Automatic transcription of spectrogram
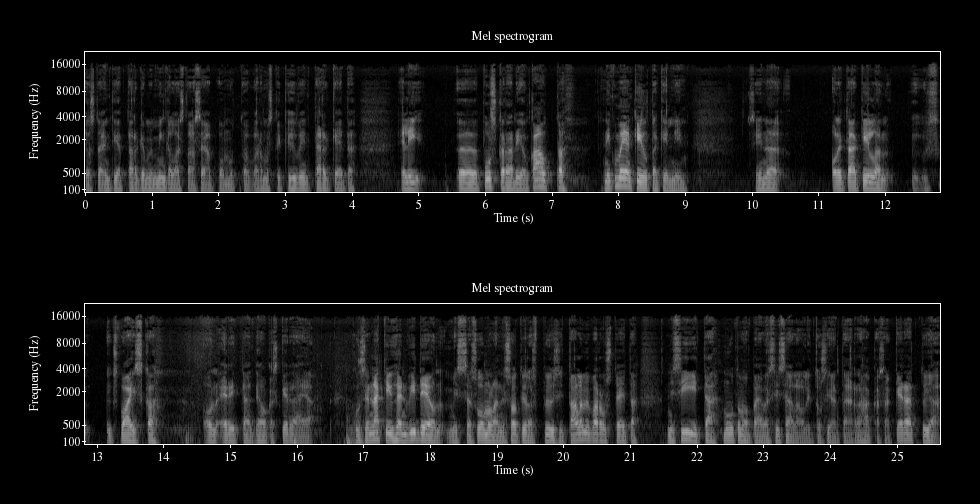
josta en tiedä tarkemmin minkälaista aseapua, mutta varmastikin hyvin tärkeää. Eli puskaradion kautta niin kuin meidän kiltakin, niin siinä oli tämä killan yksi, yksi vaiska, on erittäin tehokas kerääjä. Kun se näki yhden videon, missä suomalainen sotilas pyysi talvivarusteita, niin siitä muutaman päivän sisällä oli tosiaan tämä rahakasa kerätty ja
